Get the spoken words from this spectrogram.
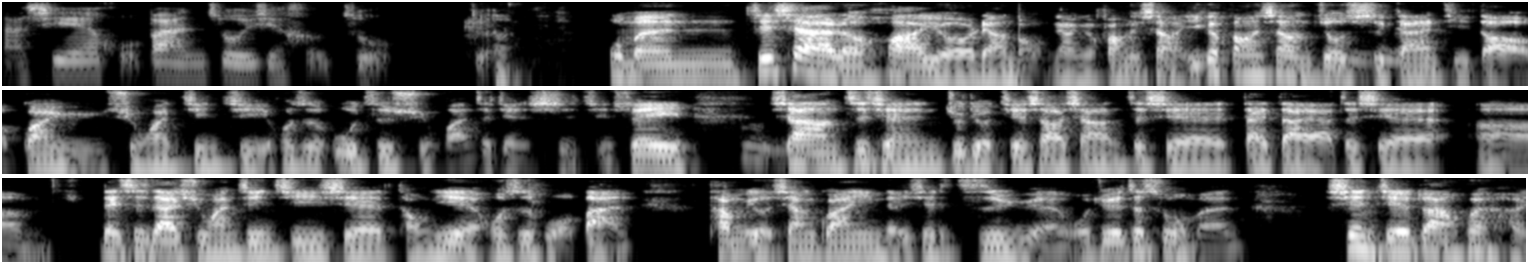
哪些伙伴做一些合作？对，我们接下来的话有两种两个方向，一个方向就是刚刚提到关于循环经济或者物资循环这件事情，所以像之前就有介绍，像这些代代啊这些呃类似在循环经济一些同业或是伙伴，他们有相关应的一些资源，我觉得这是我们。现阶段会很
